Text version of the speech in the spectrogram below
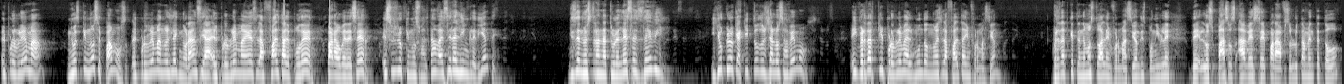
El problema no es que no sepamos, el problema no es la ignorancia, el problema es la falta de poder para obedecer. Eso es lo que nos faltaba, ese era el ingrediente. Dice, nuestra naturaleza es débil. Y yo creo que aquí todos ya lo sabemos. ¿Y verdad que el problema del mundo no es la falta de información? ¿Verdad que tenemos toda la información disponible de los pasos ABC para absolutamente todo?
